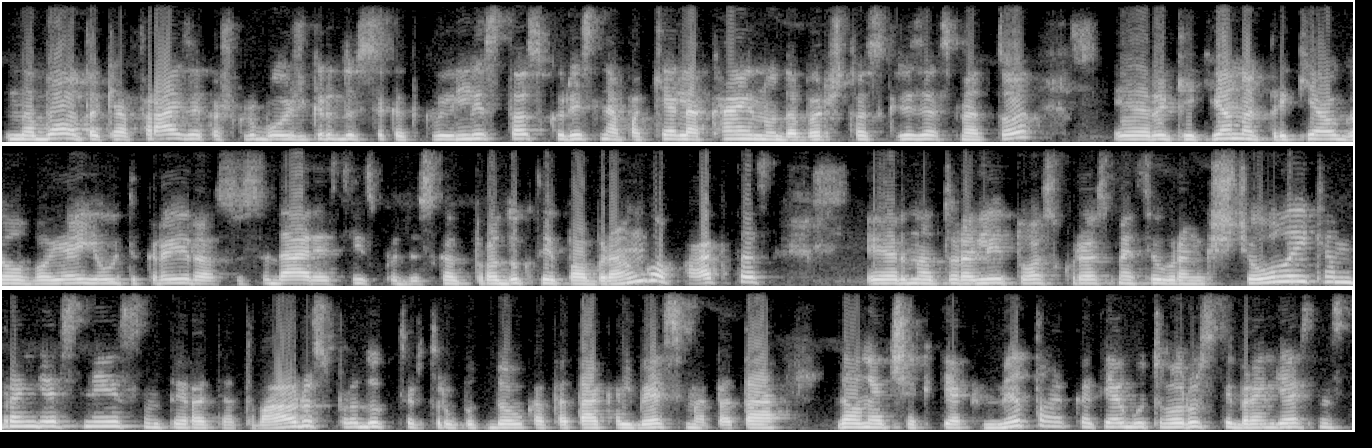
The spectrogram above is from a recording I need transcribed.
na buvo tokia frazė kažkur buvau išgirdusi kad kvailys tas kuris nepakėlė kainų dabar šitos krizės metu. Ir kiekvieno pirkėjo galvoje jau tikrai yra susidaręs įspūdis kad produktai pabrango faktas. Ir natūraliai tuos kuriuos mes jau ir anksčiau laikėm brangesniais nu tai yra tie tvarūs produktai ir turbūt daug apie tą kalbėsim apie tą gal net šiek tiek mitą kad jeigu tvarus tai brangesnis.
